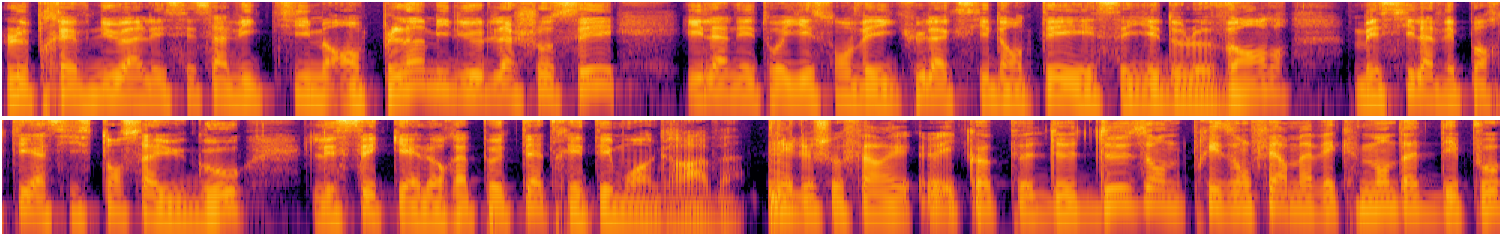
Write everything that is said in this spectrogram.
Le prévenu a laissé sa victime en plein milieu de la chaussée. Il a nettoyé son véhicule accidenté et essayé de le vendre. Mais s'il avait porté assistance à Hugo, les séquelles auraient peut-être été moins graves. Et le chauffeur écope de deux ans de prison ferme avec mandat de dépôt.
